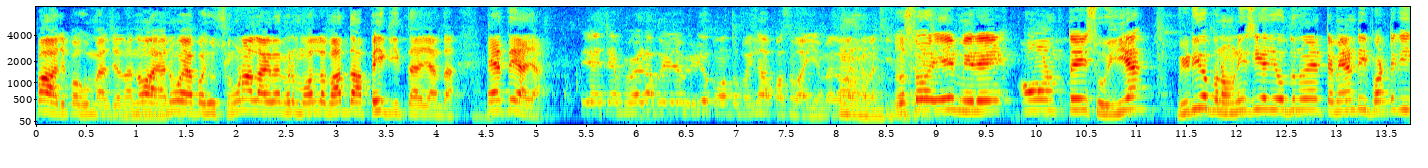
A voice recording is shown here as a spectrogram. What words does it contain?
ਭਾਜ ਪਹੂ ਮਿਲ ਜਾਂਦਾ, ਨਵਾਇਆ ਨਵਾਇਆ ਪਹੂ ਸੋਹਣਾ ਲੱਗਦਾ, ਫਿਰ ਮੁੱਲ ਵੱਧ ਆਪੇ ਹੀ ਕੀਤਾ ਜਾਂਦਾ। ਇਹ ਤੇ ਆ ਜਾ। ਇਹ ਐਚਐਫ ਵੜਾ ਬਈ ਜਿਹੜਾ ਵੀਡੀਓ ਪਾਉਣ ਤੋਂ ਪਹਿਲਾਂ ਆਪਾਂ ਸਵਾਈ ਆ ਮੈਂ ਕਿਹਾ ਅੱਛਾ ਬੱਚੀ ਦੋਸਤੋ ਇਹ ਮੇਰੇ ਆਉਣ ਤੇ ਹੀ ਸੂਈ ਆ। ਵੀਡੀਓ ਬਣਾਉਣੀ ਸੀ ਅਜੇ ਉਦੋਂ ਨੂੰ ਇਹ ਟਮੈਂਡੀ ਫੁੱਟ ਗਈ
